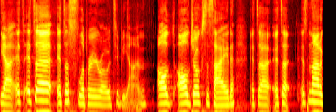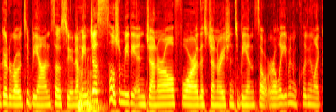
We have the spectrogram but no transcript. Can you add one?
Yeah, it's it's a it's a slippery road to be on. All all jokes aside, it's a it's a it's not a good road to be on so soon. I mean, just social media in general for this generation to be in so early, even including like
